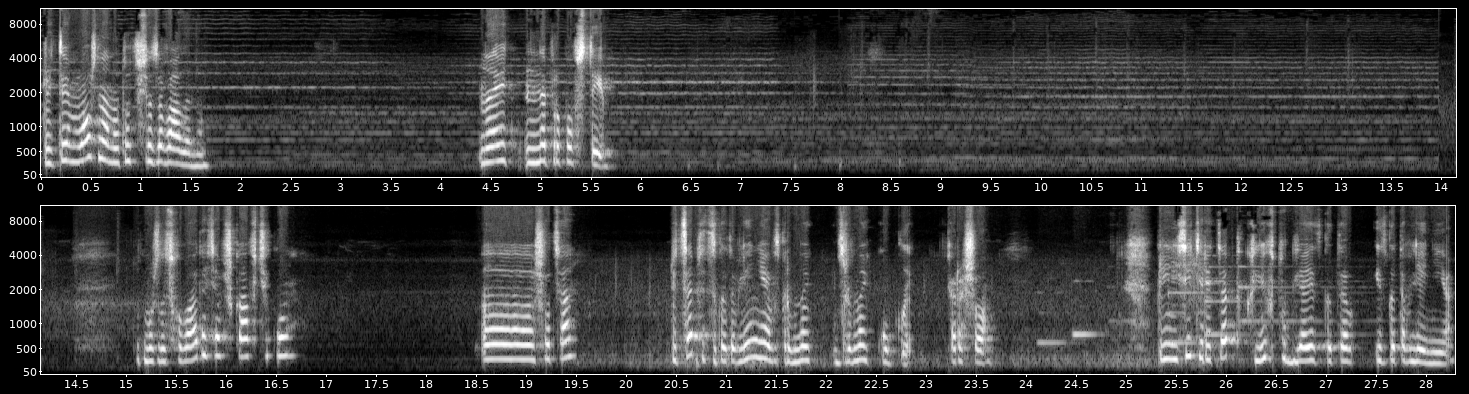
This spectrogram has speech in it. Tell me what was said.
Пройти можна, але тут все завалено. Навіть не проповсти. Тут можна сховатися в шкафчику. Е, що це? Рецепт изготовления взрывной, взрывной куклы. Хорошо. Принесите рецепт к лифту для изготов... изготовления.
